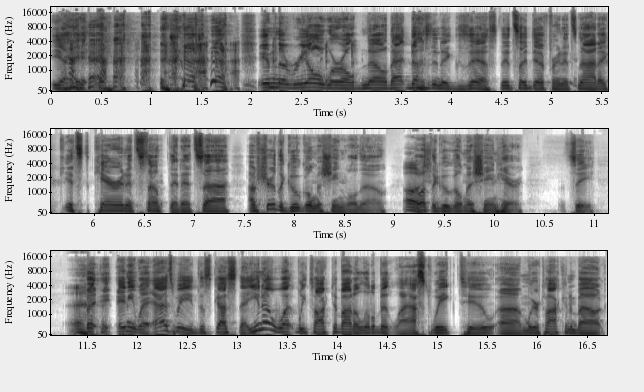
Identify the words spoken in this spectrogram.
Yeah. in the real world, no, that doesn't exist. It's a different. It's not a. It's Karen. It's something. It's uh. I'm sure the Google machine will know. Oh, How about sure. the Google machine here? Let's see. But anyway, as we discussed that, you know what we talked about a little bit last week too. Um, we were talking about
